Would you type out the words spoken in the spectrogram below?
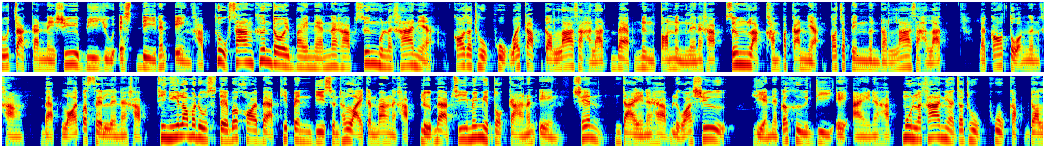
รู้จักกันในชื่อ BUSD นั่นเองครับถูกสร้างขึ้นโดย Binance นะครับซึ่งมูลค่าเนี่ย ก็จะถูกผูกไว้กับดอลลาร์สหรัฐแบบ 1 ต่อ 1 เลยนะครับ ซึ่งหลักค้ำประกันเนี่ยก็จะเป็นเงินดอลลาร์สหรัฐ แล้วก็ตั๋วเงินคลังแบบ 100%เลยนะครับ ทีนี้เรามาดู stable coin แบบที่เป็น decentralized กันบ้างนะครับ หรือแบบที่ไม่มีตัวกลางนั่นเอง เช่น DAI นะครับ หรือว่าชื่อเหรียญเนี่ยก็คือ DAI นะครับ มูลค่าเนี่ยจะถูกผูกกับดอล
